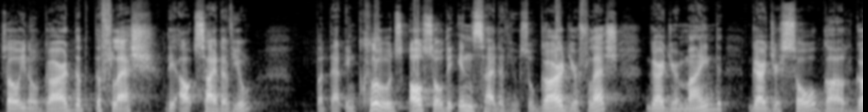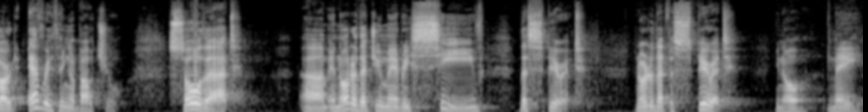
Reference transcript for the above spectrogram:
So, you know, guard the, the flesh, the outside of you, but that includes also the inside of you. So, guard your flesh, guard your mind, guard your soul, guard, guard everything about you, so that um, in order that you may receive the Spirit, in order that the Spirit, you know, may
